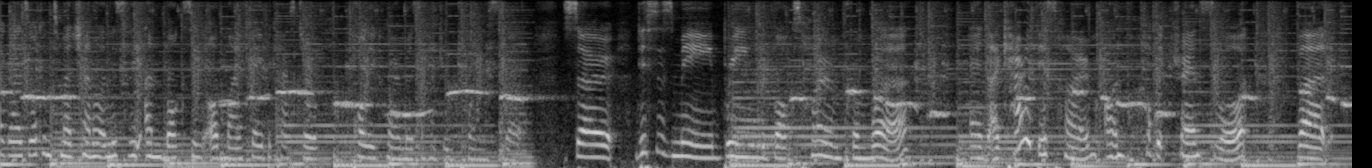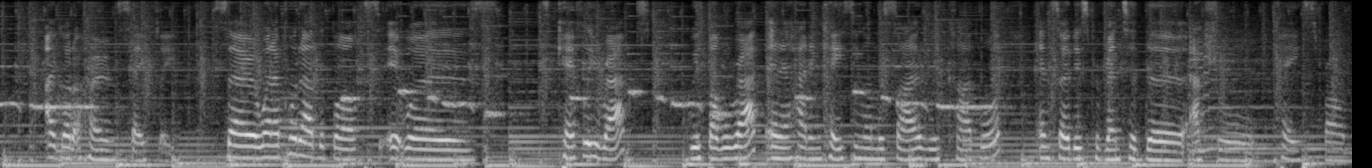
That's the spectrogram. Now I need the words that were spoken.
Hi guys, welcome to my channel and this is the unboxing of my Faber-Castell Polychromos 120 set. So this is me bringing the box home from work and I carried this home on public transport but I got it home safely. So when I pulled out the box it was carefully wrapped with bubble wrap and it had encasing on the side with cardboard and so this prevented the actual case from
